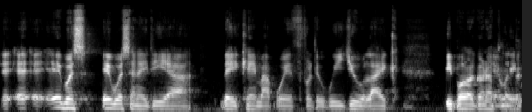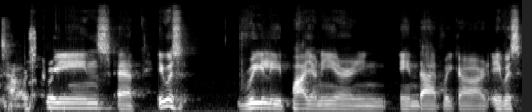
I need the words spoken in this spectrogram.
It, it was it was an idea they came up with for the Wii U. Like people are gonna yeah, play with more screens. Uh, it was really pioneering in that regard. It was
